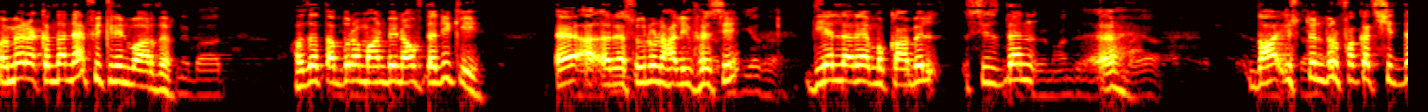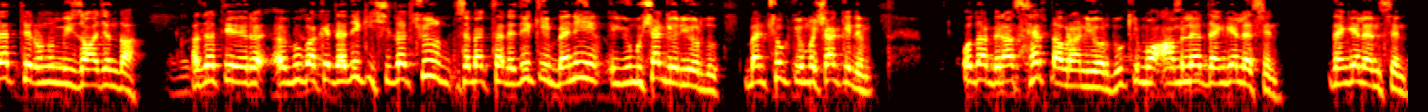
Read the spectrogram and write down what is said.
Ömer hakkında ne fikrin vardır? Hazreti Abdurrahman bin Avf dedi ki ey Resul'ün halifesi diğerlere mukabil sizden eh, daha üstündür fakat şiddettir onun mizacında. Hazreti Ebu Bakır dedi ki şiddet şu sebepten dedi ki beni yumuşak görüyordu. Ben çok yumuşak idim. O da biraz sert davranıyordu ki muamele dengelesin, dengelensin.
